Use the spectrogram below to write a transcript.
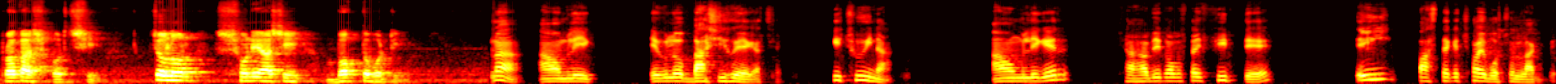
প্রকাশ করছি। চলুন শুনে আসি বক্তব্যটি। না, আওয়ামী লীগ, এগুলো বাসি হয়ে গেছে। কিছুই না। আওয়ামী লীগের স্বাভাবিক অবস্থায় ফিরতে এই পাঁচ থেকে ছয় বছর লাগবে।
